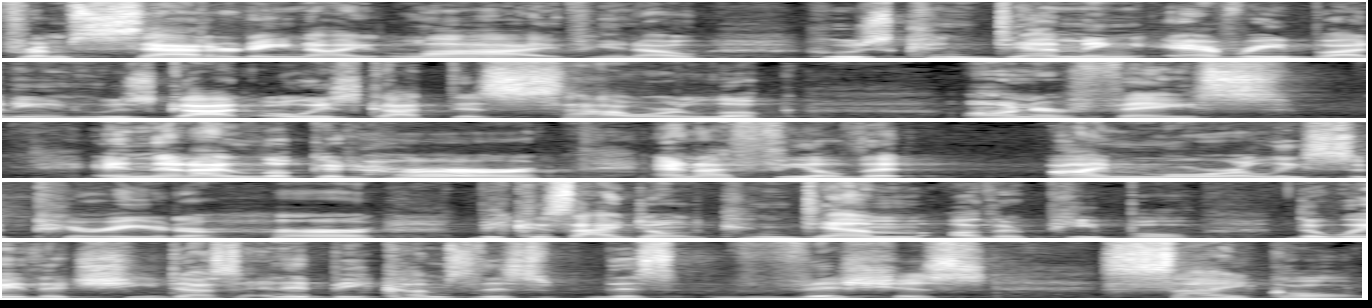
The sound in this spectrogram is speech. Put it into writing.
from Saturday Night Live, you know, who's condemning everybody and who's got always got this sour look on her face. And then I look at her and I feel that I'm morally superior to her because I don't condemn other people the way that she does. And it becomes this, this vicious cycle.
